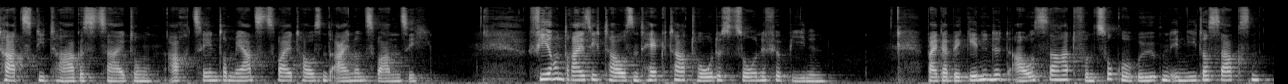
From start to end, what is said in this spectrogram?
Taz die Tageszeitung, 18. März 2021. 34.000 Hektar Todeszone für Bienen. Bei der beginnenden Aussaat von Zuckerrüben in Niedersachsen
